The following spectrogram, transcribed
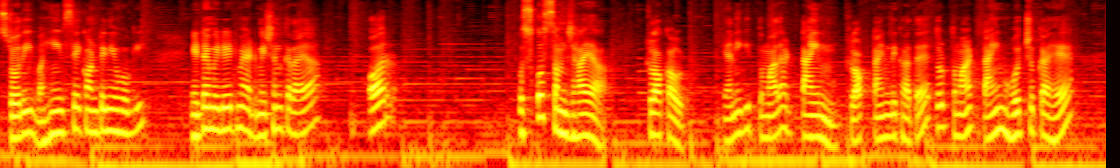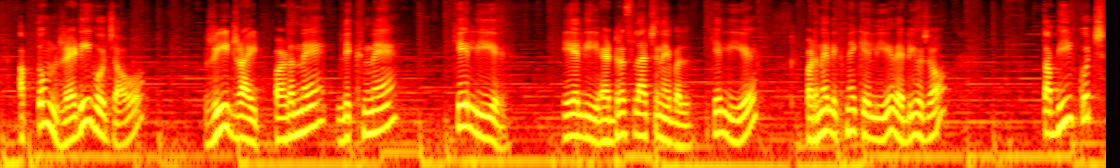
स्टोरी वहीं से कंटिन्यू होगी। इंटरमीडिएट में एडमिशन कराया और उसको समझाया क्लॉक आउट यानी कि तुम्हारा टाइम क्लॉक टाइम दिखाता है। तो तुम्हारा टाइम हो चुका है, अब तुम रेडी हो जाओ रीड राइट पढ़ने, लिखने के लिए A L E address latch enable के लिए, पढ़ने, लिखने के लिए रेडी हो जाओ। तभी कुछ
